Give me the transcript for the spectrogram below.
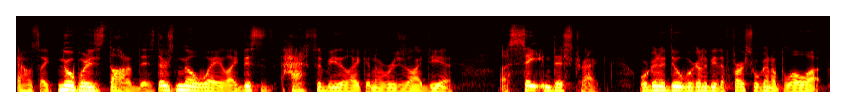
And I was like, nobody's thought of this. There's no way. Like this is, has to be like an original idea, a Satan diss track. We're gonna do it. We're gonna be the first. We're gonna blow up.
